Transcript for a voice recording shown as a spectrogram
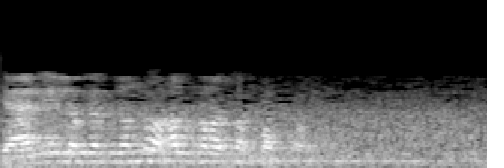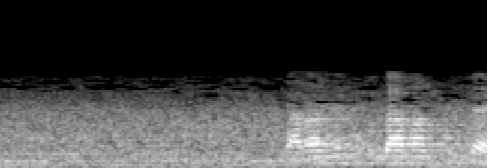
জ্ঞানী লোকের জন্য হাল করা সম্ভব তারা যে ক্ষুদা মানতেছে,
